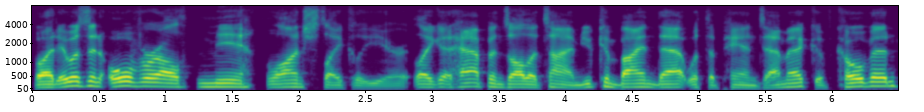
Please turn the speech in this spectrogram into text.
But it was an overall meh launch cycle year. Like it happens all the time. You combine that with the pandemic of COVID,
